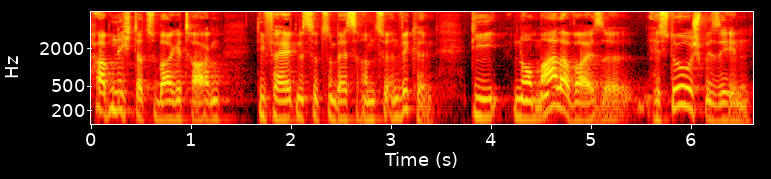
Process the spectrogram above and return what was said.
haben nicht dazu beigetragen, die Verhältnisse zum Besseren zu entwickeln. Die normalerweise, historisch besehen,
